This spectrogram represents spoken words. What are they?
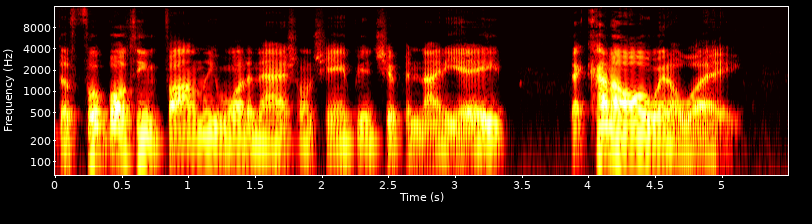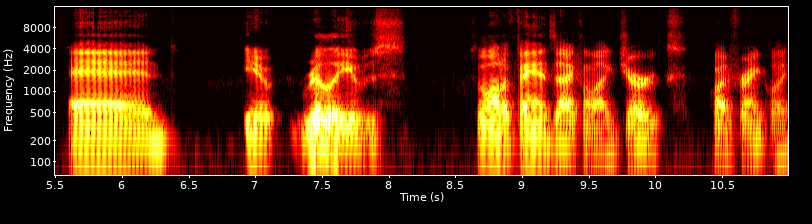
the football team finally won a national championship in 98, that kind of all went away. And, you know, really it was a lot of fans acting like jerks, quite frankly.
